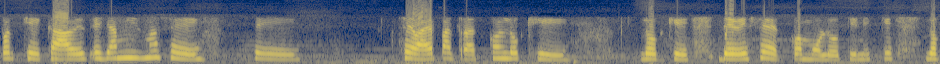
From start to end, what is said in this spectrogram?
porque cada vez ella misma se, se, se va de para atrás con lo que lo que debe ser, como lo tiene que, lo,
